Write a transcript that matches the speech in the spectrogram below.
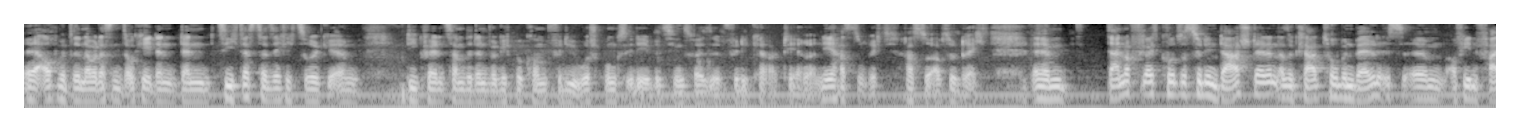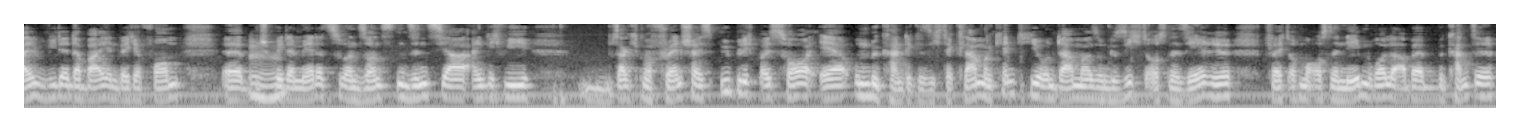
äh, auch mit drin, aber das sind, okay, dann, dann ziehe ich das tatsächlich zurück. Ähm, die Credits haben sie dann wirklich bekommen für die Ursprungsidee, beziehungsweise für die Charaktere. Nee, hast du recht, hast du absolut recht. Ähm, dann noch vielleicht kurz was zu den Darstellern. Also klar, Tobin Bell ist ähm, auf jeden Fall wieder dabei, in welcher Form. Äh, mhm. Später mehr dazu. Ansonsten sind es ja eigentlich wie, sag ich mal, Franchise üblich bei Saw eher unbekannte Gesichter. Klar, man kennt hier und da mal so ein Gesicht aus einer Serie, vielleicht auch mal aus einer Nebenrolle, aber bekannte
